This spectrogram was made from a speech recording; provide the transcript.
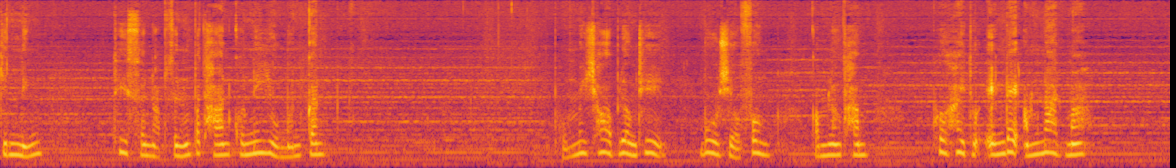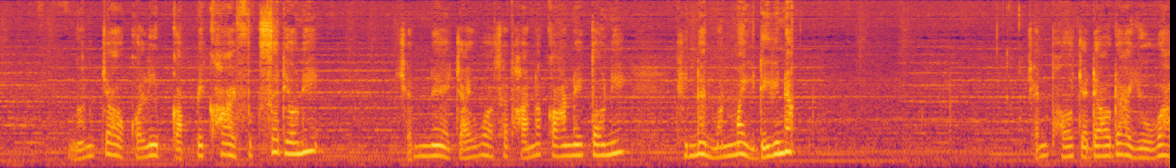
จินหนิง ที่สนับสนุนประธานคนนี้อยู่เหมือนกัน ผมไม่ชอบเรื่องที่บู้เฉียวเฟิงกำลังทำเพื่อให้ตัวเองได้อำนาจมา งั้นเจ้าก็รีบกลับไปค่ายฝึกเสียเดี๋ยวนี้ ฉันแน่ใจว่าสถานการณ์ในตอนนี้ที่นั่นมันไม่ดีนัก ฉันพอจะเดาได้อยู่ว่า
